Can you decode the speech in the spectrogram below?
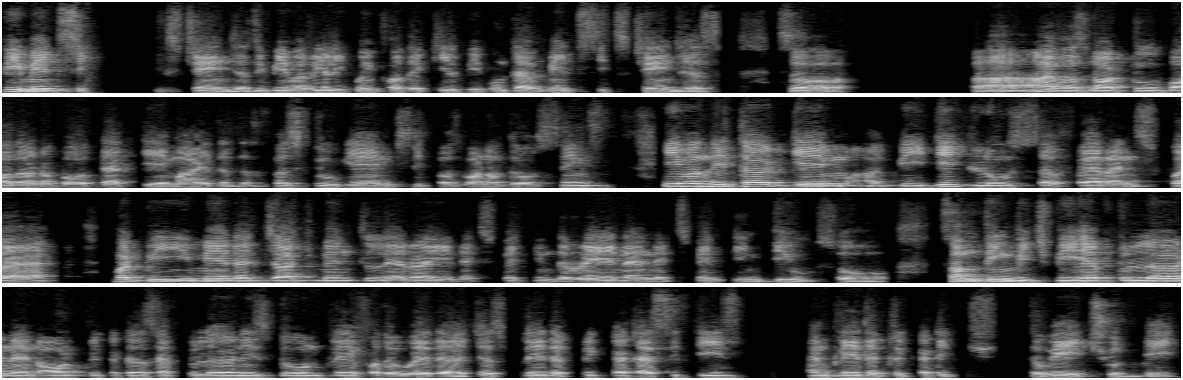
We made six changes. If we were really going for the kill, we wouldn't have made six changes. So I was not too bothered about that game either. The first two games, it was one of those things. Even the third game, uh, we did lose uh, fair and square, but we made a judgmental error in expecting the rain and expecting dew. So something which we have to learn, and all cricketers have to learn, is don't play for the weather. Just play the cricket as it is, and play the cricket the way it should be.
